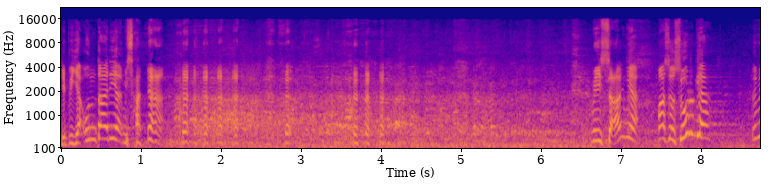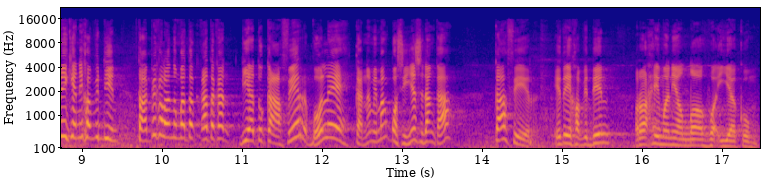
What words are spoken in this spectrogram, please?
Dipijak unta dia misalnya. misalnya masuk surga. Demikian ikhafidin. Tapi kalau antum katakan dia tuh kafir, boleh karena memang posisinya sedang kah? kafir. Itu ikhafidin rahimani Allah wa iyyakum.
